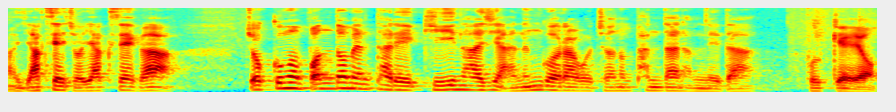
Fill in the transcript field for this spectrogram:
아, 약세죠, 약세가 조금은 펀더멘탈에 기인하지 않은 거라고 저는 판단합니다. 볼게요.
